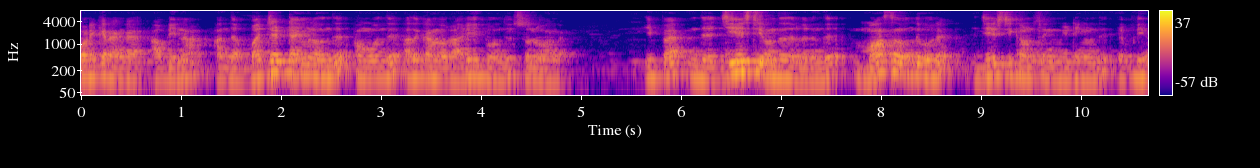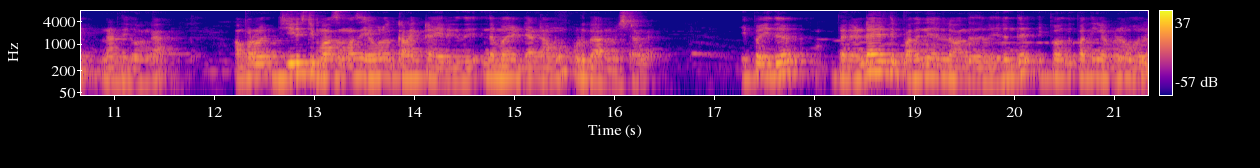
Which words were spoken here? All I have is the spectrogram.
குறைக்கிறாங்க அப்படின்னா அந்த பட்ஜெட் டைமில் வந்து அவங்க வந்து அதுக்கான ஒரு அறிவிப்பு வந்து சொல்லுவாங்க. இப்போ இந்த ஜிஎஸ்டி வந்ததுலேருந்து மாதம் வந்து ஒரு ஜிஎஸ்டி கவுன்சிலிங் மீட்டிங் வந்து எப்படியும் நடத்திடுவாங்க. அப்புறம் ஜிஎஸ்டி மாதம் மாதம் எவ்வளோ கலெக்ட் ஆகிருக்குது இந்த மாதிரி டேட்டாவும் கொடுக்க ஆரம்பிச்சிட்டாங்க. இப்போ இது இப்போ ரெண்டாயிரத்தி பதினேழில் வந்ததுல இருந்து இப்போ வந்து பார்த்தீங்க அப்படின்னா ஒரு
